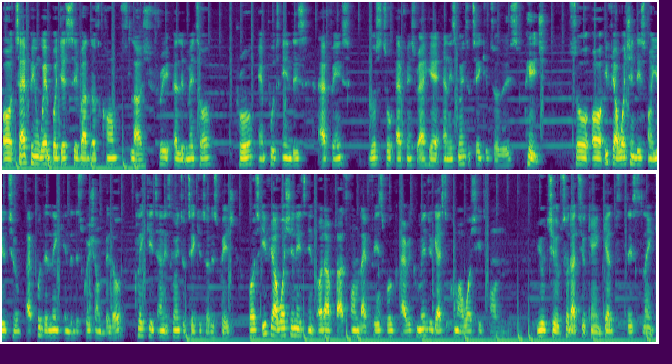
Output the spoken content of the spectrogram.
or type in webbudgetsaver.com slash free elementor pro and put in these hyphens those two hyphens right here and it's going to take you to this page. So or if you are watching this on youtube i put the link in the description below. Click it and it's going to take you to this page. But if you are watching it in other platforms like facebook i recommend you guys to come and watch it on youtube so that you can get this link.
